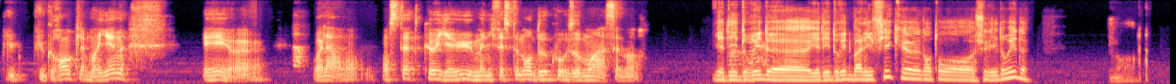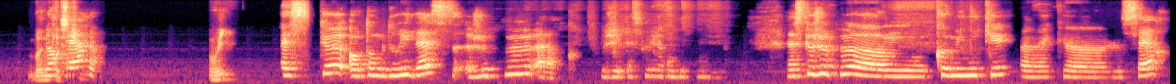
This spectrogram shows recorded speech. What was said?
plus, plus grand que la moyenne. Et euh, voilà, on constate qu'il y a eu manifestement deux causes au moins à sa mort. Il y a des druides, euh, il y a des druides maléfiques euh, dans ton, chez les druides? Genre, Bonne question. Lorcan, Oui. est-ce que, en tant que druidesse, je peux. Alors, est-ce que j'ai la compétence Est-ce que je peux euh, communiquer avec euh, le cerf,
